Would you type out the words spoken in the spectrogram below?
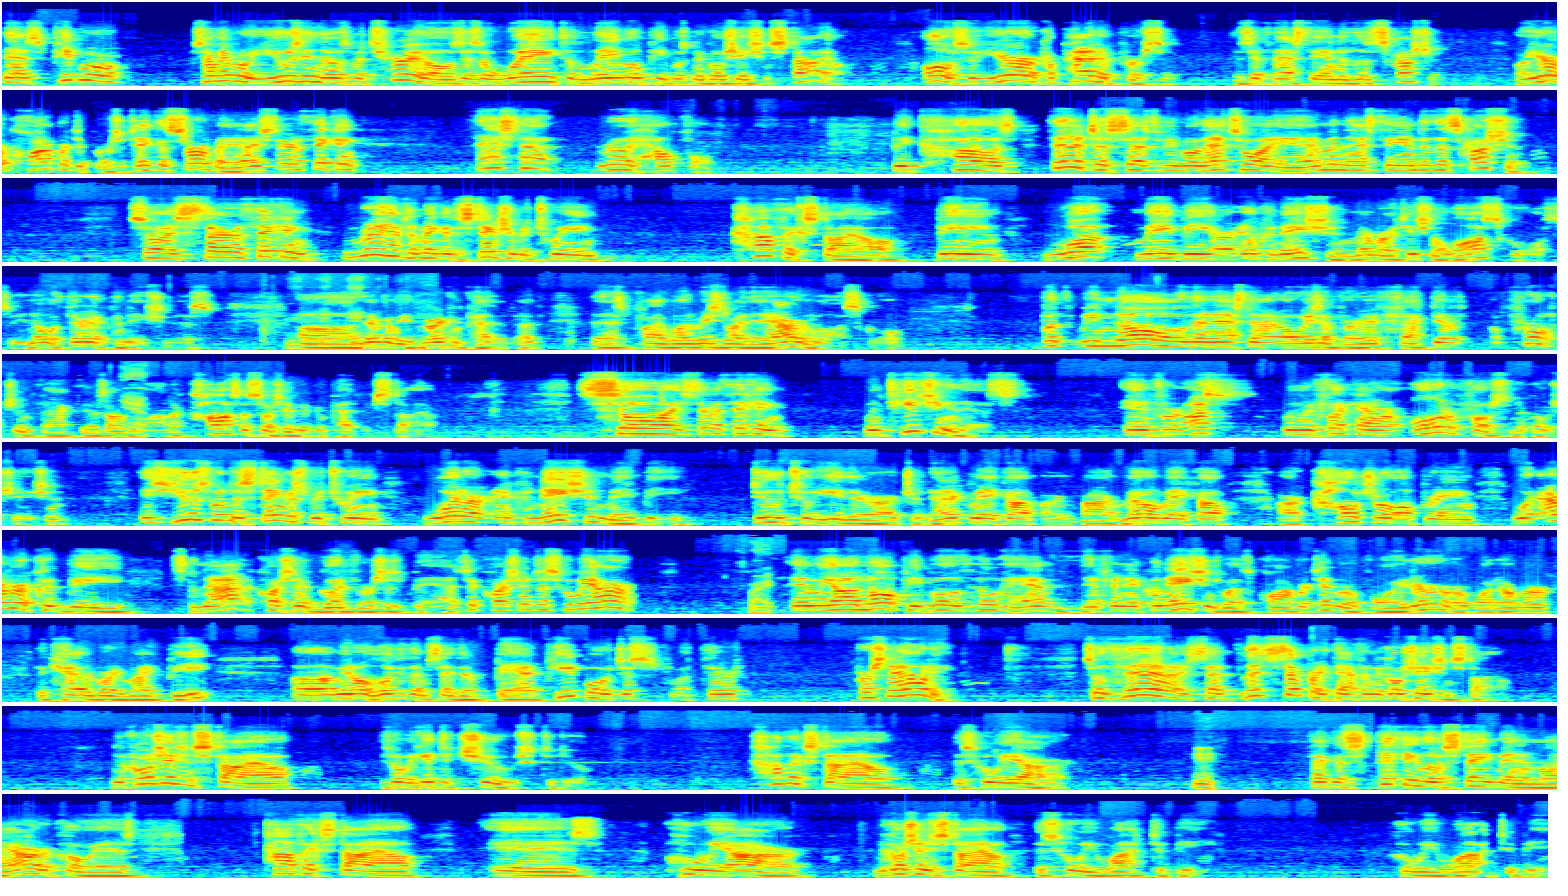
that people, some people are using those materials as a way to label people's negotiation style. Oh, so you're a competitive person, as if that's the end of the discussion. Or you're a cooperative person. Take the survey. And I started thinking, that's not really helpful. Because then it just says to people, that's who I am, and that's the end of the discussion. So I started thinking, we really have to make a distinction between conflict style being what may be our inclination. Remember, I teach in a law school, so you know what their inclination is. Uh, they're going to be very competitive. That's probably one of the reasons why they are in law school. But we know that that's not always a very effective approach. In fact, there's a yeah. lot of costs associated with a competitive style. So I started thinking, when teaching this, and for us, when reflecting on our own approach to negotiation, it's useful to distinguish between what our inclination may be due to either our genetic makeup, our environmental makeup, our cultural upbringing, whatever it could be. It's not a question of good versus bad. It's a question of just who we are. Right. And we all know people who have different inclinations, whether it's cooperative or avoider or whatever the category might be. Um, you don't look at them and say they're bad people, just with their personality. So then I said, let's separate that from negotiation style. Negotiation style is what we get to choose to do. Conflict style is who we are. Hmm. In fact, this pithy little statement in my article is conflict style is who we are negotiation style is who we want to be. Who we want to be.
